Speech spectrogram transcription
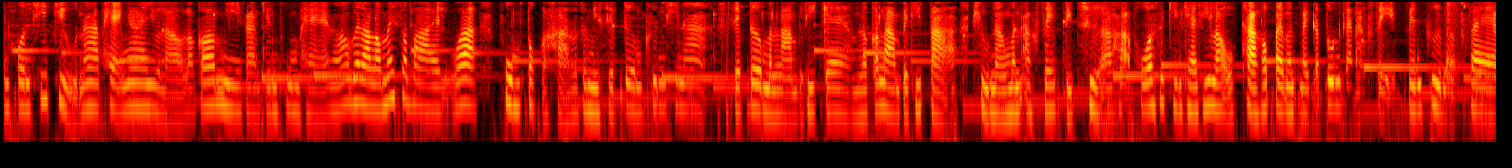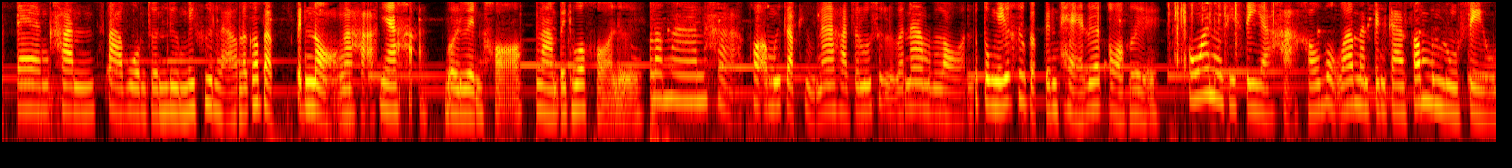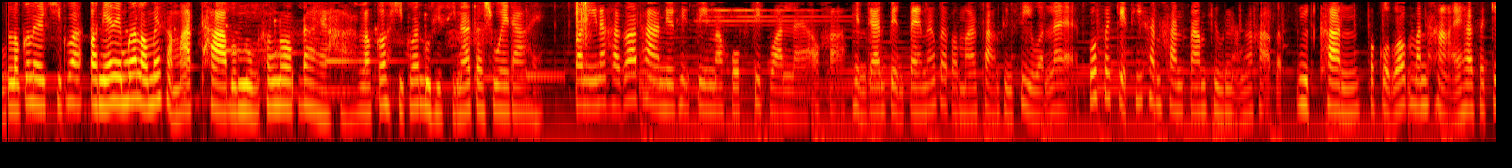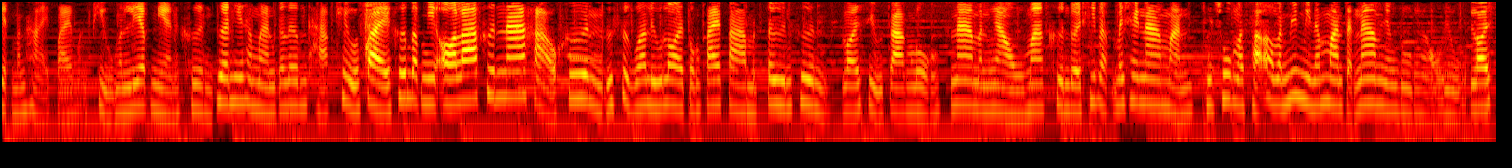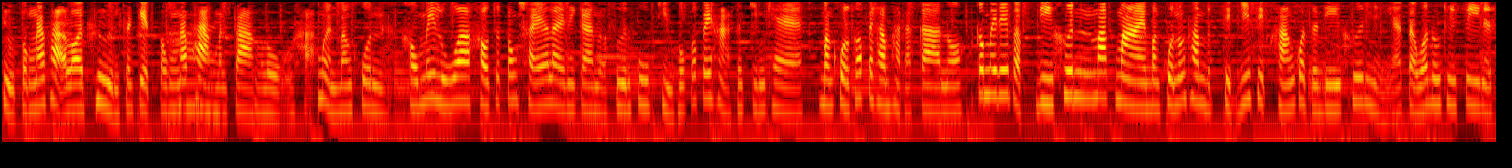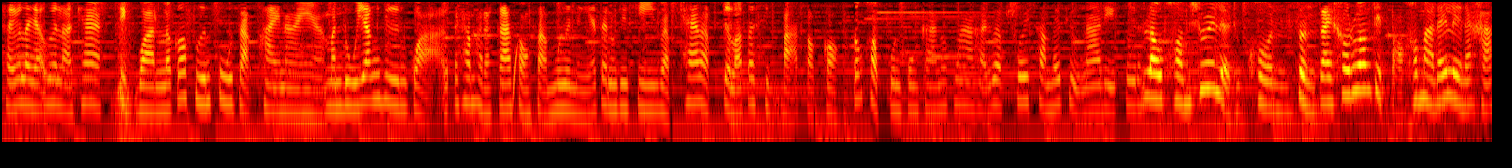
เป็นคนที่ผิวหน้าแพ้ง่ายอยู่แล้ว แล้วก็มีการเป็นภูมิแพ้เนาะเวลาเราไม่สบายหรือว่าภูมิตกอะค่ะ เราจะมีเซฟเดิมขึ้นที่หน้าเซฟเดิมมันลามไปที่แก้ม แล้วก็ลามไปที่ตา ผิวหนังมันอักเสบติดเชื้อค่ะ เพราะว่าสกินแคร์ที่เราทาเข้าไปมันไปกระตุ้นการอักเสบ เป็นผื่นแบบแสบแดงคัน ตาบวมจนลืมไม่ขึ้นแล้ว แล้วก็แบบเป็นหนองอะค่ะเนี่ยค่ะ บริเวณคอลามไปทั่วคอเลยประมาณค่ะ พอเอามือจับผิวหน้าค่ะ จะรู้สึกเลยว่าหน้ามันร้อน ตรงนี้ก็คือแบบเป็นแผลเลือดออกเลย เพราะว่านูทิเซียค่ะ เขาบอกว่ามันเป็นการซ่อมบำรุงเซลล์เราก็เลยคิดว่าตอนนี้ในเมื่อเราไม่สามารถทาบำรุงข้างนอกได้อะค่ะ เราก็คิดว่านูทิซีน่าจะช่วยได้ ตอนนี้นะคะก็ทานนิวทริซีมาครบ 10 วันแล้วค่ะ เห็นการเปลี่ยนแปลงตั้งแต่ประมาณ 3-4 วันแรก พวกสะเก็ดที่คันๆตามผิวหนังอะค่ะแบบหยุดคัน ปรากฏว่ามันหายค่ะสะเก็ดมันหายไปเหมือนผิวมันเรียบเนียนขึ้น เพื่อนที่ทำงานก็เริ่มทักผิวใสขึ้นแบบมีออร่าขึ้นหน้าขาวขึ้น รู้สึกว่าริ้วรอยตรงใต้ตามันตื้นขึ้น รอยสิวจางลง หน้ามันเงามากขึ้นโดยที่แบบไม่ใช่หน้ามันทิชชู่มาซับเออมันไม่มีน้ำมันแต่หน้ามันยังดูเงาอยู่ รอยสิวตรงหน้าผากรอยผื่นสะเก็ดตรงหน้าผากมันจางลงค่ะ เหมือนบางคนอะเขาไม่รู้ว่าเขาจะต้องใช้อะไรในการแบบฟื้นฟูผิวเขาก็ไปหาสกินแคร์บางคนก็ไปทำหัตถการเนาะก็ไม่ได้แบบดีขึ้นมากมาย บางคนต้องทำแบบ 10 20 ครั้งกว่าจะดีขึ้นอย่างเงี้ยแต่ว่านูทริซีเนี่ยใช้ระยะเวลาแค่ 10 วัน แล้วก็ฟื้นฟูจากภายในอะมันดูยั่งยืนกว่าไปทำหัตถการ2 3หมื่นอย่างเงี้ยแต่นูทริซีแบบแค่แบบ780บาทต่อกล่องต้องขอบคุณโครงการมากๆค่ะที่แบบช่วยทำให้ผิวหน้าดีขึ้น เราพร้อมช่วยเหลือทุกคนสนใจเข้าร่วมติดต่อเข้ามาได้เลยนะคะ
